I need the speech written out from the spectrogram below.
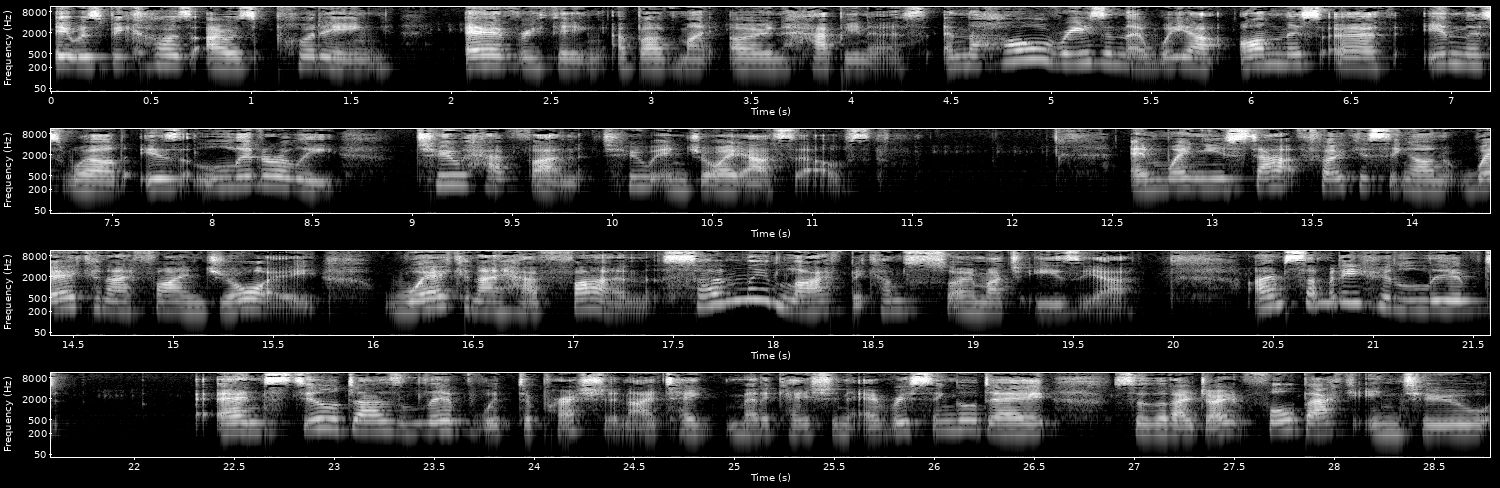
It was because I was putting everything above my own happiness. And the whole reason that we are on this earth, in this world, is literally to have fun, to enjoy ourselves. And when you start focusing on where can I find joy, where can I have fun, suddenly life becomes so much easier. I'm somebody who lived and still does live with depression. I take medication every single day so that I don't fall back into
